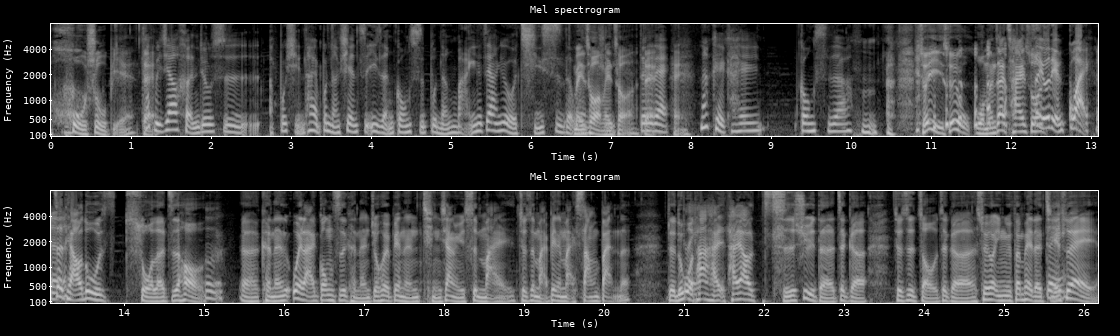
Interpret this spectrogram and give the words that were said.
户数别。他比较狠，就是不行，他也不能限制一人公司不能买，因为这样又有歧视的问题。没错，没错，对不对？那可以开。公司啊，嗯，所以，所以我们在猜说，这有点怪。这条路锁了之后，嗯，呃，可能未来公司可能就会变成倾向于是买，就是买变成买商办的。对，如果他还他要持续的这个，就是走这个税后盈余分配的节税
